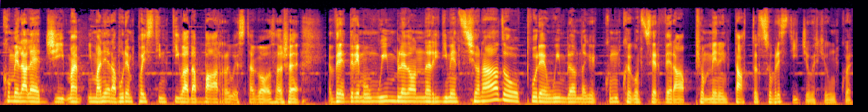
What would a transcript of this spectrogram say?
come la leggi, ma in maniera pure un po' istintiva da bar questa cosa? Cioè, vedremo un Wimbledon ridimensionato oppure un Wimbledon che comunque conserverà più o meno intatto il suo prestigio perché comunque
